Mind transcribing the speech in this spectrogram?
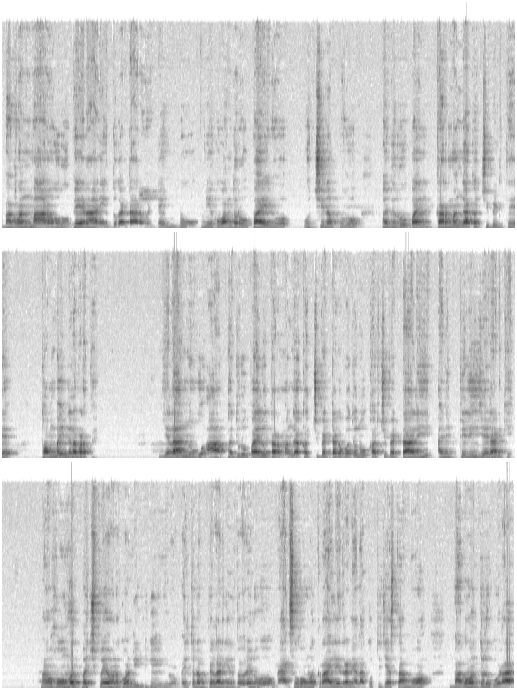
భగవన్ మానవ రూపేనా అని ఎందుకంటారు అంటే నువ్వు నీకు వంద రూపాయలు వచ్చినప్పుడు పది రూపాయలు ధర్మంగా ఖర్చు పెడితే తొంభై నిలబడతాయి. ఇలా నువ్వు ఆ పది రూపాయలు ధర్మంగా ఖర్చు పెట్టకపోతే నువ్వు ఖర్చు పెట్టాలి అని తెలియజేయడానికే. మనం హోంవర్క్ మర్చిపోయాం అనుకోండి ఇంటికి వెళ్తున్నప్పుడు పిల్లాడికి వెళ్తే, "ఒరేయ్, నువ్వు మ్యాథ్స్ హోంవర్క్ రాయలేదని ఎలా గుర్తు చేస్తామో భగవంతుడు కూడా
